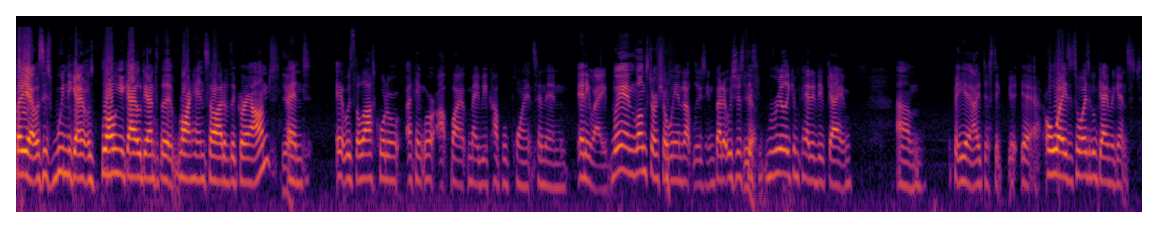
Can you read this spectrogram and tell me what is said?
But yeah, it was this windy game. It was blowing a gale down to the right hand side of the ground, Yeah. and it was the last quarter. I think we were up by maybe a couple points, and then anyway, we and long story short, we ended up losing. But it was just this really competitive game. Um, but yeah, I just yeah, always it's always a good game against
